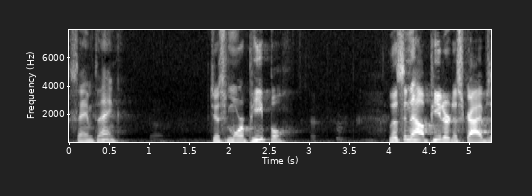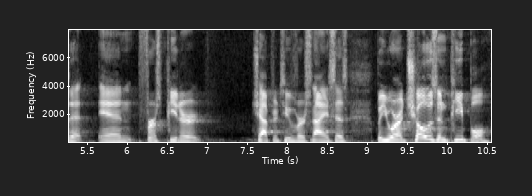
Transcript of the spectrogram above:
Same thing. Just more people Listen to how Peter describes it in 1 Peter chapter 2 verse 9. He says, "But you are a chosen people,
